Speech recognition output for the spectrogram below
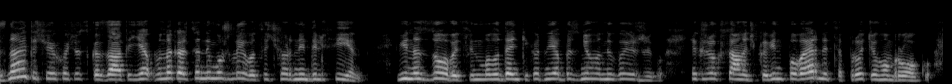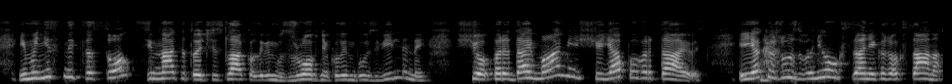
знаєте, що я хочу сказати? Я, вона каже, це неможливо, це чорний дельфін. Він азовець, він молоденький. Каже, ну я без нього не виживу. Я кажу, Оксаночка, він повернеться протягом року. І мені сниться сон 17 числа, коли він з жовтня, коли він був звільнений, що передай мамі, що я повертаюсь. І я кажу, дзвоню Оксані, кажу, Оксана.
